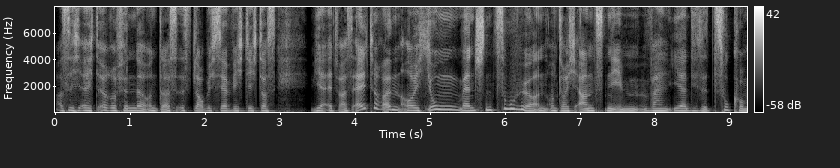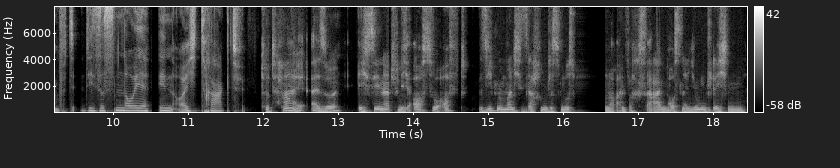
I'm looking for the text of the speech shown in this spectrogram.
Was ich echt irre finde, und das ist, glaube ich, sehr wichtig, dass wir etwas Älteren euch jungen Menschen zuhören und euch ernst nehmen, weil ihr diese Zukunft, dieses Neue in euch tragt. Total. Also mhm. ich sehe natürlich auch so oft, sieht man manche Sachen, das muss man auch einfach sagen, aus einer jugendlichen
